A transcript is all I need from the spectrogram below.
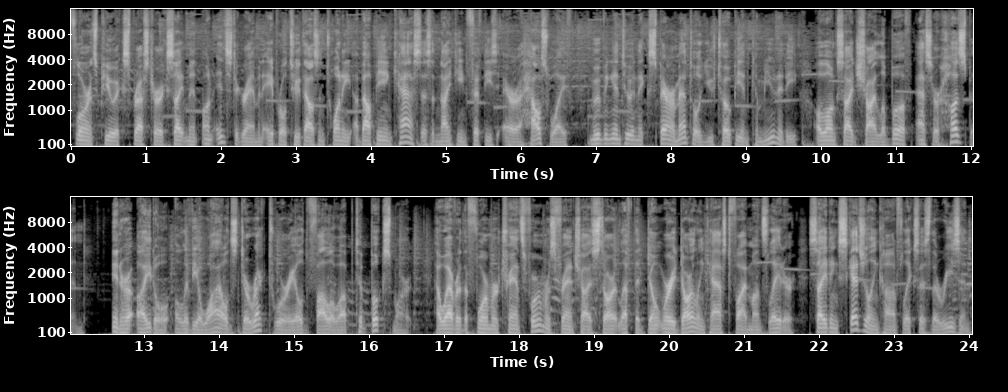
Florence Pugh expressed her excitement on Instagram in April 2020 about being cast as a 1950s era housewife moving into an experimental utopian community alongside Shia LaBeouf as her husband. In her Idol, Olivia Wilde's directorial follow up to Booksmart. However, the former Transformers franchise star left the Don't Worry Darling cast five months later, citing scheduling conflicts as the reason,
